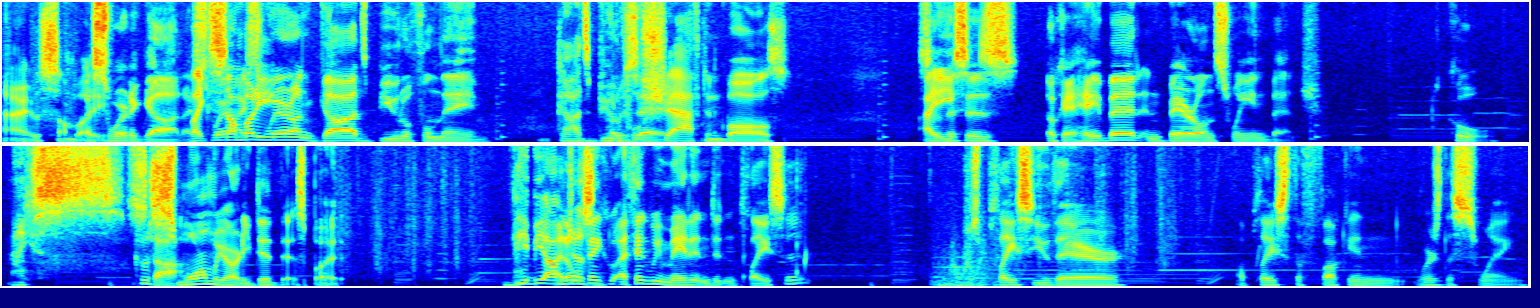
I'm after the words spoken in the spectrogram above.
Alright, it was somebody. I swear to God. I Like swear, somebody- I swear on God's beautiful name. God's beautiful Jose. shaft and balls. So I this is okay. Hay bed and barrel and swinging bench. Cool. Nice. Could have Stop. sworn we already did this, but maybe I'm I don't just think I think we made it and didn't place it. Just place you there. I'll place the fucking. Where's the swing?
